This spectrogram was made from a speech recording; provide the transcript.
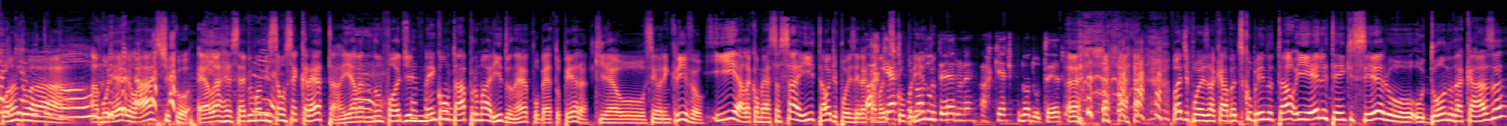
Quando é a, a mulher elástico, ela recebe uma missão secreta e ela É, não pode foi nem contar pro marido, né, pro Beto Pera, que é o Senhor Incrível, e ela começa a sair e tal, depois ele acaba Arquétipo do descobrindo... É. adultério, né? Arquétipo do adultério. Mas depois acaba descobrindo tal, e ele tem que ser o, o dono da casa,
